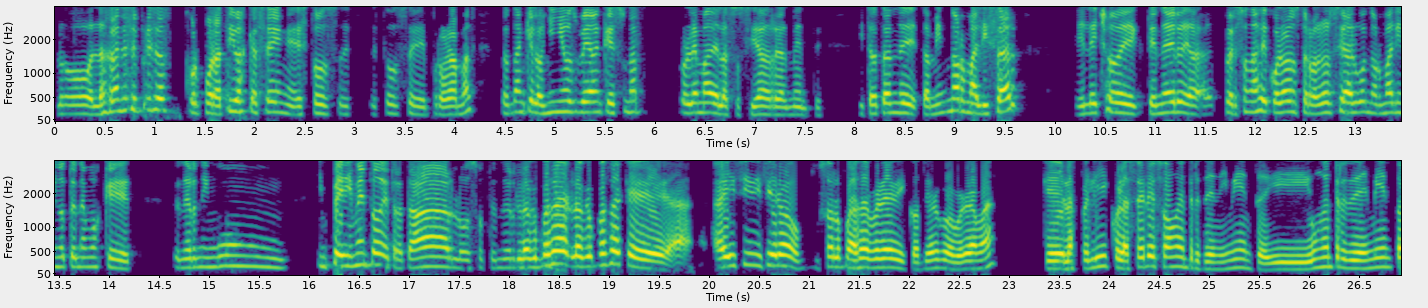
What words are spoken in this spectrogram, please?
lo, las grandes empresas corporativas que hacen estos estos eh, programas tratan que los niños vean que es un problema de la sociedad realmente y tratan de también normalizar el hecho de tener eh, personas de color a nuestro alrededor sea algo normal y no tenemos que tener ningún impedimento de tratarlos o tener... Lo que pasa, lo que pasa es que ah, ahí sí difiero, solo para ser breve y continuar con el programa, que las películas, series son entretenimiento y un entretenimiento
